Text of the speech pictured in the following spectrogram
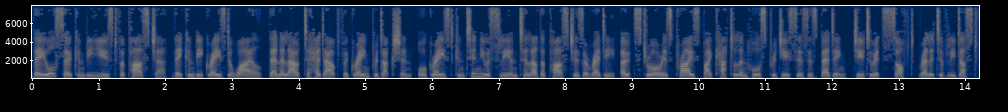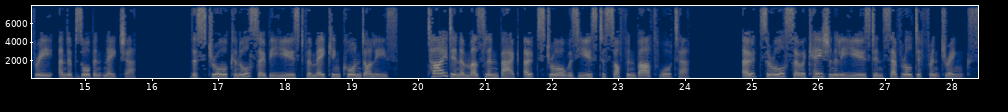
They also can be used for pasture, they can be grazed a while, then allowed to head out for grain production, or grazed continuously until other pastures are ready. Oat straw is prized by cattle and horse producers as bedding, due to its soft, relatively dust-free, and absorbent nature. The straw can also be used for making corn dollies. Tied in a muslin bag, oat straw was used to soften bath water. Oats are also occasionally used in several different drinks.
